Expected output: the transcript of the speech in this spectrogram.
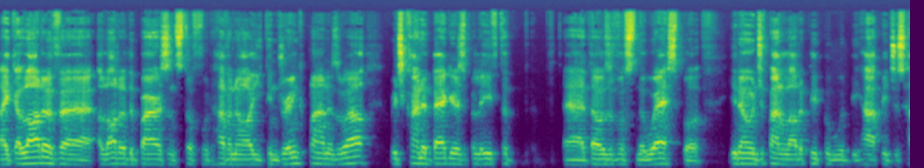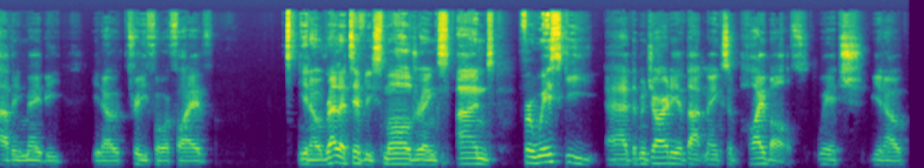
Like a lot of uh, a lot of the bars and stuff would have an all you can drink plan as well, which kind of beggars belief to uh, those of us in the West. But you know, in Japan, a lot of people would be happy just having maybe you know three, four, five you know, relatively small drinks. And for whiskey, uh, the majority of that makes up highballs, which, you know,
